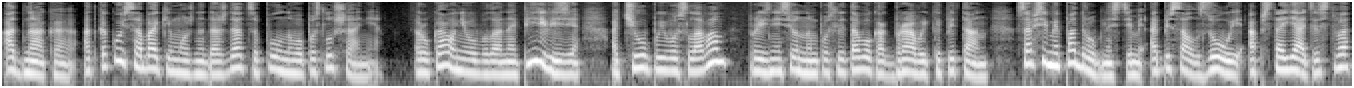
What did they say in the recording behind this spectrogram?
Однако от какой собаки можно дождаться полного послушания? Рука у него была на перевязи, отчего, по его словам, произнесенным после того, как бравый капитан со всеми подробностями описал Зоуи обстоятельства,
